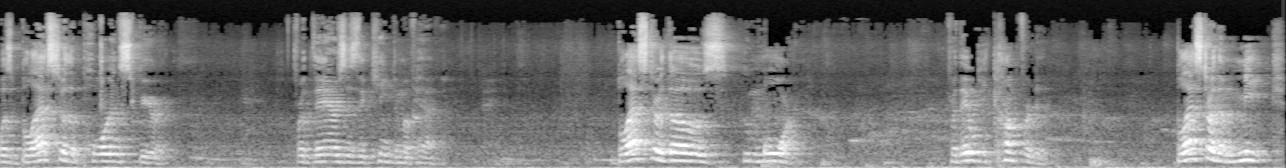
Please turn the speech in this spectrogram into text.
was blessed are the poor in spirit, for theirs is the kingdom of heaven. Blessed are those who mourn, for they will be comforted. Blessed are the meek.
